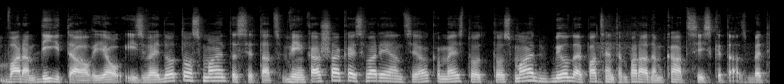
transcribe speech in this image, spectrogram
varam digitāli jau izveidot to smaidu. Tas ir tāds vienkāršākais variants, ja, ka mēs to, to smaidu bildē pacientam parādām, kā tas izskatās. Bet,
